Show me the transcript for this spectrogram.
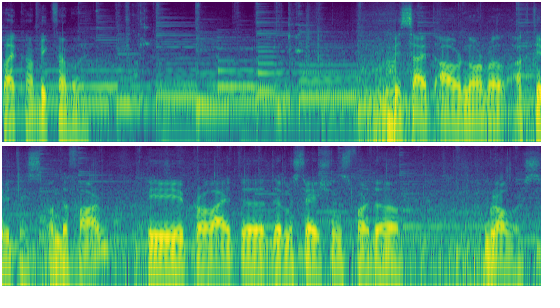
like a big family. Beside our normal activities on the farm, we provide uh, demonstrations for the growers.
